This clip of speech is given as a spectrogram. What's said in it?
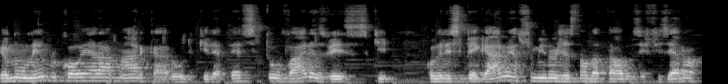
Eu não lembro qual era a marca, Haroldo, que ele até citou várias vezes que quando eles pegaram e assumiram a gestão da Taurus e fizeram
